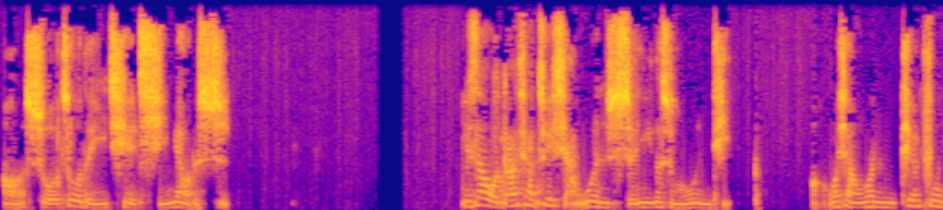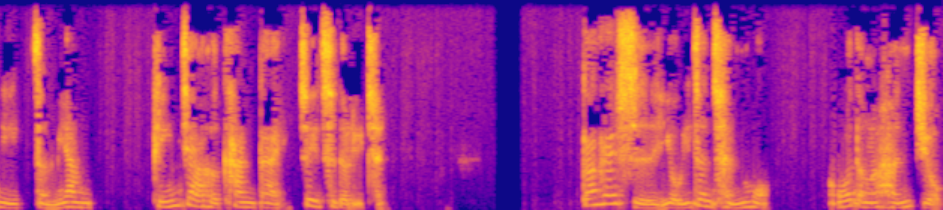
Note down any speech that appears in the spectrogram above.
啊、所做的一切奇妙的事。你知道我当下最想问神一个什么问题？我想问天父，你怎么样评价和看待这次的旅程？刚开始有一阵沉默，我等了很久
